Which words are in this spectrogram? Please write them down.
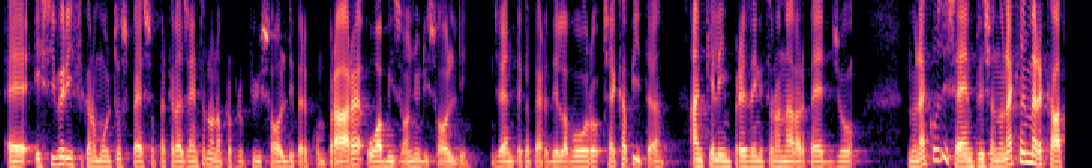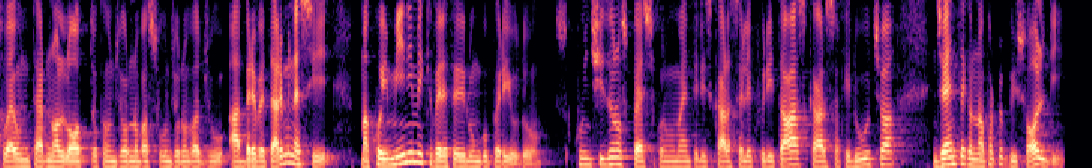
Eh, e si verificano molto spesso perché la gente non ha proprio più i soldi per comprare o ha bisogno di soldi. Gente che perde il lavoro, cioè capite? Anche le imprese iniziano a andare peggio non è così semplice, non è che il mercato è un terno all'otto che un giorno va su, un giorno va giù. A breve termine sì, ma coi minimi che vedete di lungo periodo coincidono spesso con momenti di scarsa liquidità, scarsa fiducia, gente che non ha proprio più soldi,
